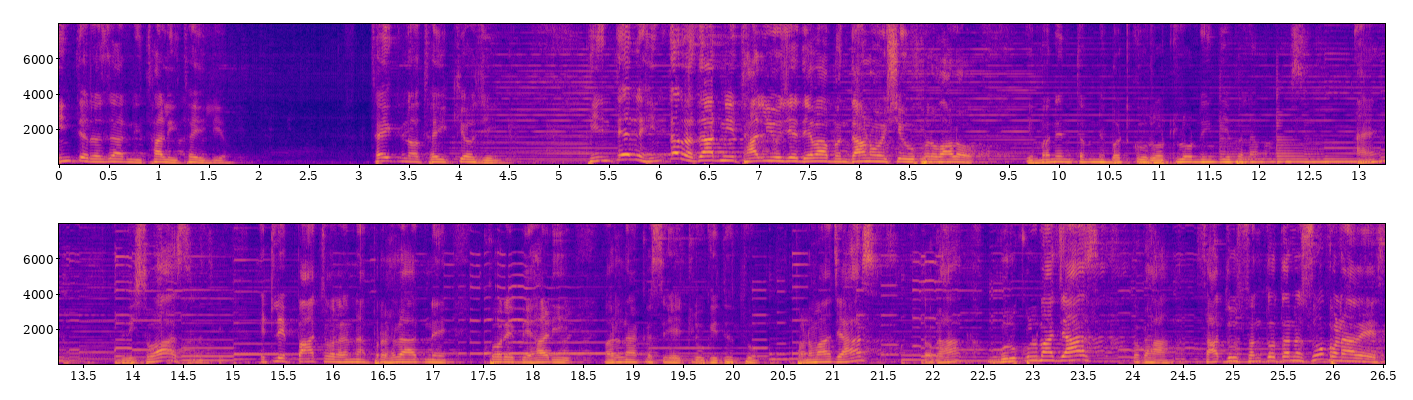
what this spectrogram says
હિંતેર હજારની થાળી થઈ લ્યો. થઈ ન થઈ કયો જી? હિંતેર હિંતેર હજારની થાળીઓ જે દેવા બંધાણો હશે ઉપરવાળો એ મને ને તમને બટકું રોટલો નહીં દે ભલા માણસ હે? વિશ્વાસ નથી. એટલે પાંચ વર્ષના પ્રહલાદને ખોરે બેહાડી હરણા કસે એટલું કીધું તું? ભણવા જાસ? તો કે હા ગુરુકુળમાં જાસ? તો કે હા સાધુ સંતો તને શું ભણાવેશ?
